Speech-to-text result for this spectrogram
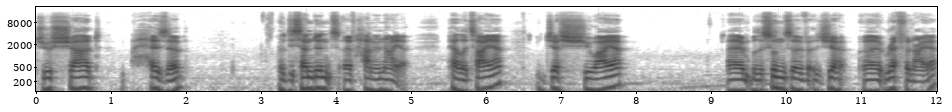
Jushad Hezeb, the descendants of Hananiah. Pelatiah, Jeshuiah um, were the sons of Je- uh, Rephaniah,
